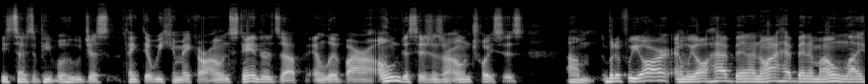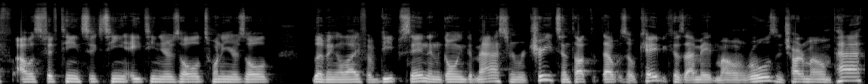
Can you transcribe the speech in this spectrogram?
these types of people who just think that we can make our own standards up and live by our own decisions, our own choices. Um, but if we are, and we all have been, I know I have been in my own life. I was 15, 16, 18 years old, 20 years old, living a life of deep sin and going to mass and retreats and thought that that was okay because I made my own rules and charted my own path.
